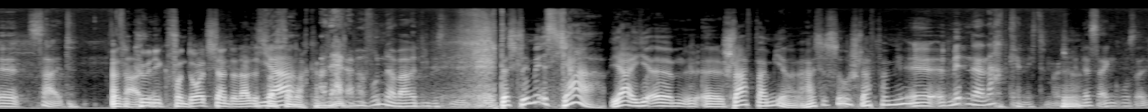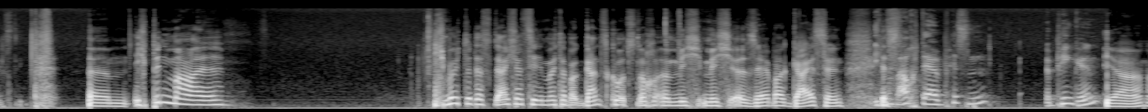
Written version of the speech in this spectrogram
äh, Zeit. Also Phase. König von Deutschland und alles, Ja, was danach aber kam. der hat aber wunderbare Liebeslieder. Das Schlimme ist ja, ja, hier, ähm, äh, Schlaf bei mir. Heißt es so? Schlaf bei mir? Äh, Mitten in der Nacht kenne ich zum Beispiel. Ja. Das ist ein großartiges Lied. Ähm, ich bin mal. Ich möchte das gleich erzählen, ich möchte aber ganz kurz noch äh, mich, mich äh, selber geißeln. Ich Es- muss auch der pissen, pinkeln. Ja.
